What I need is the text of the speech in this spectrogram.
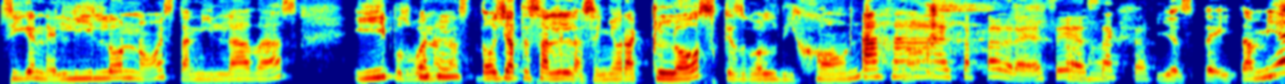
siguen el hilo, ¿no? Están hiladas y pues bueno, en las dos ya te sale la señora Claus, que es Goldie Hawn. Ajá, está padre, sí, exacto. Y este, y también,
